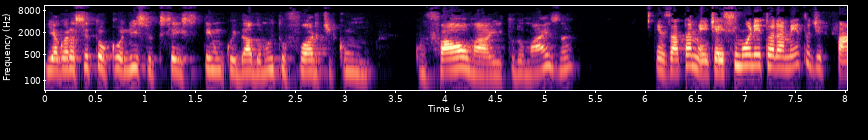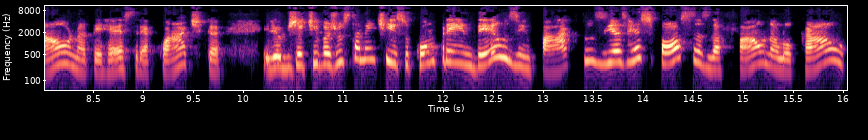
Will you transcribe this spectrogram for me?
e agora você tocou nisso, que vocês têm um cuidado muito forte com, com fauna e tudo mais, né? Exatamente. Esse monitoramento de fauna terrestre e aquática, ele objetiva justamente isso, compreender os impactos e as respostas da fauna local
